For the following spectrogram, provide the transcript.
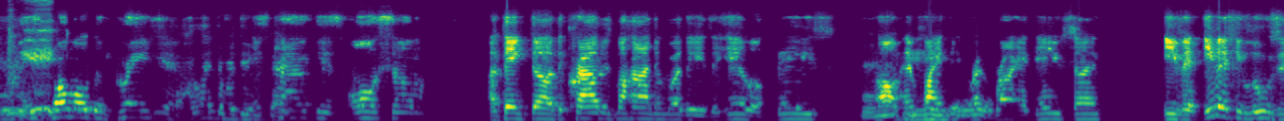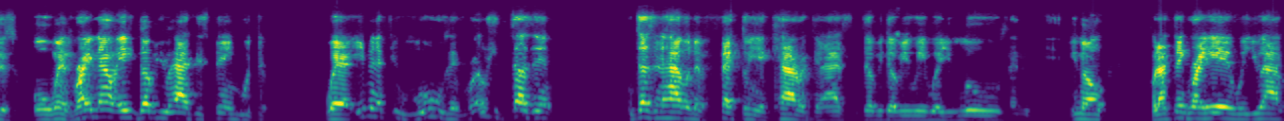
His promos are great. Yeah, I like the Redeemer His thing. character is awesome. I think the the crowd is behind him, whether he's a heel or face. Um, him fighting Bryan Danielson, even even if he loses or wins. Right now, AEW has this thing with the, where even if you lose, it really doesn't doesn't have an effect on your character as WWE where you lose and you know. But I think right here where you have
